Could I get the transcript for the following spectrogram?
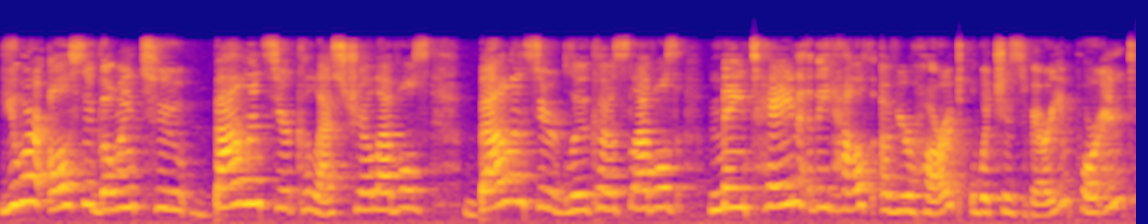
You are also going to balance your cholesterol levels, balance your glucose levels, maintain the health of your heart, which is very important.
